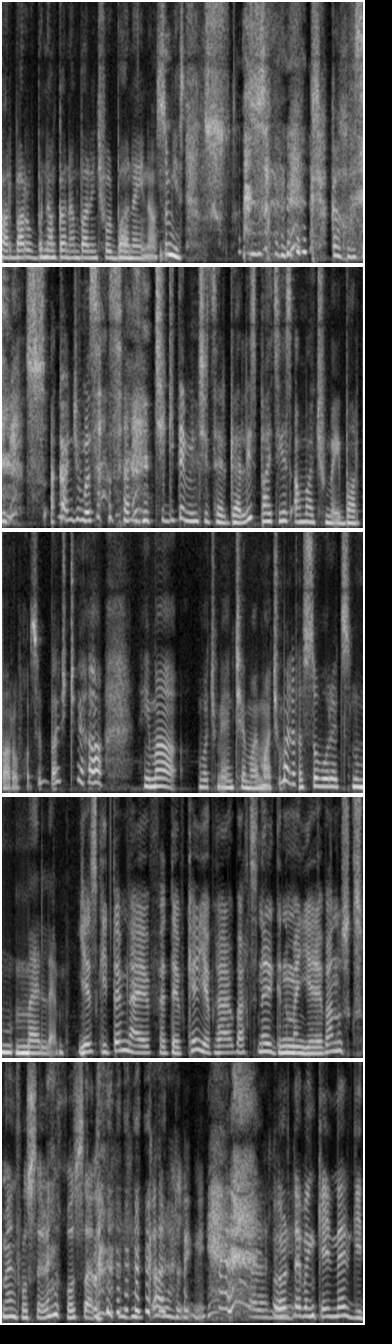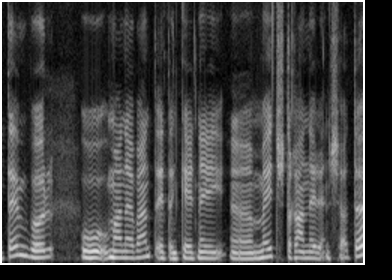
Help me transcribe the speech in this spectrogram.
բարբարով բնականաբար ինչ որ բան էին ասում ես քրական խոսի ականջումս ասա չգիտեմ ինչից էր գալիս բայց ես ամաչում էի բարբարով խոսել բայց չէ հա հիմա ոչ միայն չեմ այմաչում, այլև սովորեցնում եմ։ Ես գիտեմ նաև դեպքեր, երբ Ղարաբաղցիները գնում են Երևան ու սկսում են ռուսերեն խոսալ։ Կարա լինի։ Կարա լինի։ Որտեվ ընկերներ գիտեմ, որ ու մանավանդ այդ ընկերների մեջ տղաներ են շատը,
